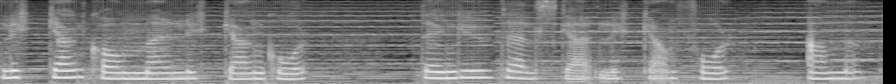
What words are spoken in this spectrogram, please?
Lyckan kommer, lyckan går, den Gud älskar lyckan får. Amen.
